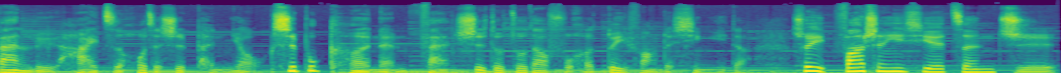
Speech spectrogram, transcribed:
伴侣、孩子，或者是朋友，是不可能凡事都做到符合对方的心意的。所以发生一些争执、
